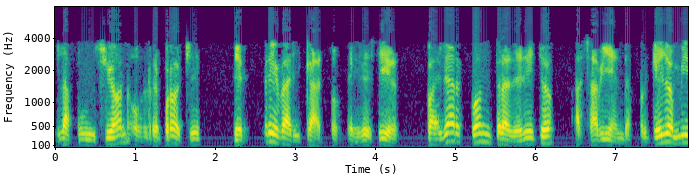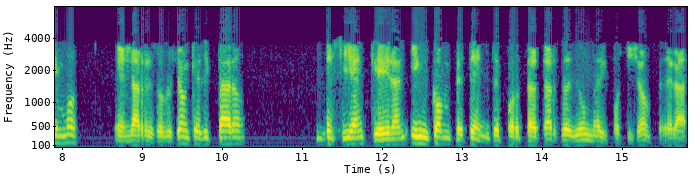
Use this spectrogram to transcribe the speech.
la función o el reproche de prevaricato, es decir, fallar contra derecho a sabiendas, porque ellos mismos en la resolución que dictaron decían que eran incompetentes por tratarse de una disposición federal,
